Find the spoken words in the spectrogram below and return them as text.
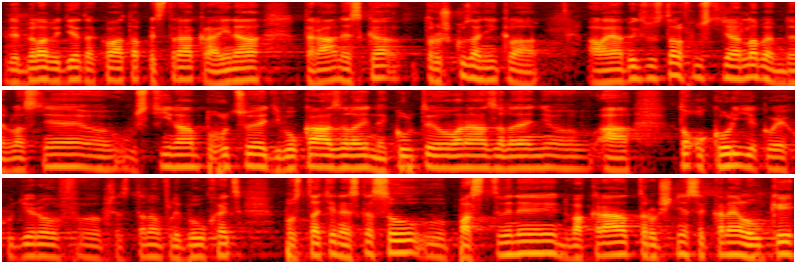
kde byla vidět taková ta pestrá krajina, která dneska trošku zanikla. Ale já bych zůstal v Ústí nad Labem, kde vlastně eh, Ústí nám pohlcuje divoká zeleň, nekultivovaná zeleň eh, a to okolí, jako je Chudirov, eh, Přestanov, Libouchec, v podstatě dneska jsou pastviny dvakrát ročně sekané louky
